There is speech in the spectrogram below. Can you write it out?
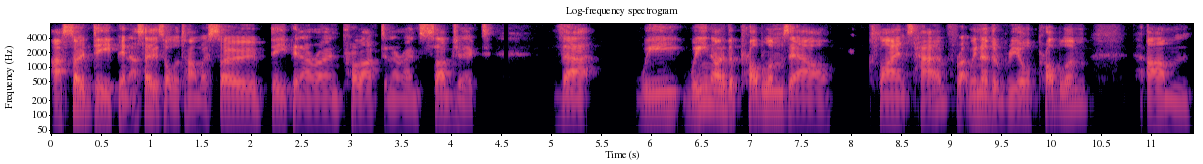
are so deep in. I say this all the time. We're so deep in our own product and our own subject that we we know the problems our clients have, right? We know the real problem. Um,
